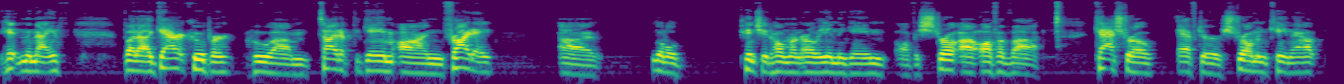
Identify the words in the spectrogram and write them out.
hit in the ninth. But uh, Garrett Cooper, who um, tied up the game on Friday, uh, little pinch hit home run early in the game off of Stro- uh, off of uh, Castro after Stroman came out.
